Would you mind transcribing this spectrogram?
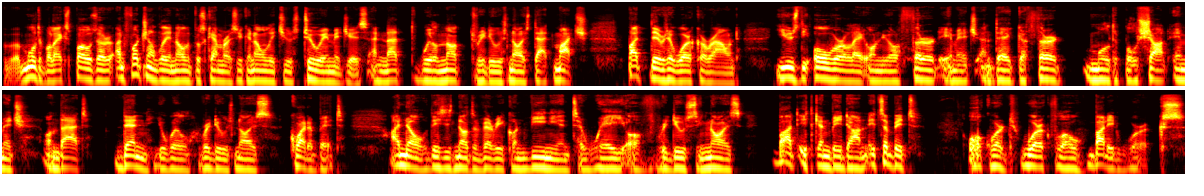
multiple exposure. Unfortunately, in Olympus cameras, you can only choose two images, and that will not reduce noise that much. But there's a workaround. Use the overlay on your third image and take a third multiple shot image on that. Then you will reduce noise quite a bit. I know this is not a very convenient way of reducing noise, but it can be done. It's a bit awkward workflow, but it works.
